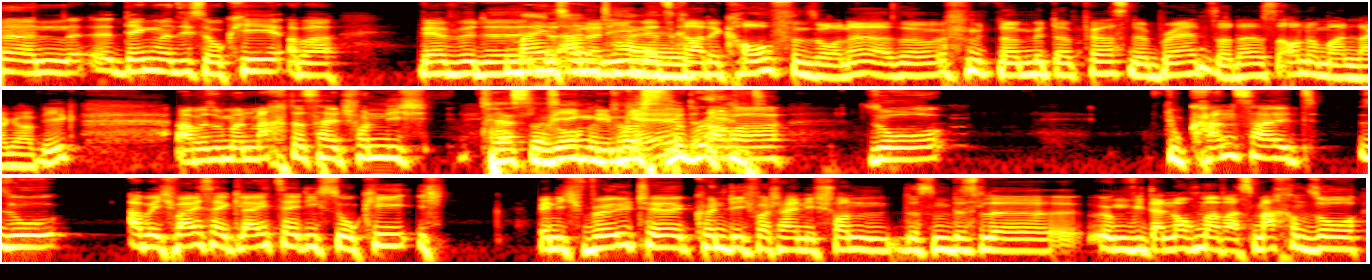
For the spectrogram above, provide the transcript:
Dann äh, denkt man sich so, okay, aber wer würde Mein das Unternehmen Anteil. jetzt gerade kaufen, so, ne? Also mit einer, mit einer Personal Brand, so, das ist auch nochmal ein langer Weg. Aber so, man macht das halt schon nicht Tesla wegen dem Personal Geld, Brand. aber so, du kannst halt so, aber ich weiß halt gleichzeitig so, okay, ich, wenn ich wollte, könnte ich wahrscheinlich schon das ein bisschen irgendwie dann nochmal was machen, so,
